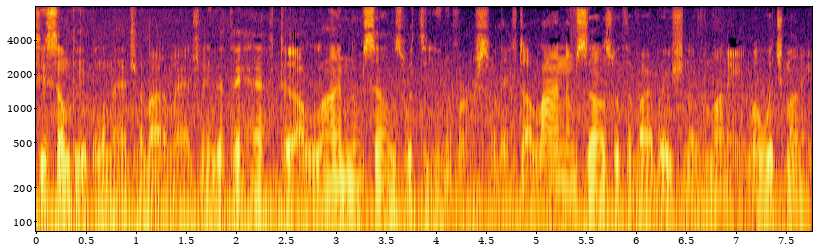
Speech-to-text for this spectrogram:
See, some people imagine about imagining that they have to align themselves with the universe or they have to align themselves with the vibration of money. Well, which money?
